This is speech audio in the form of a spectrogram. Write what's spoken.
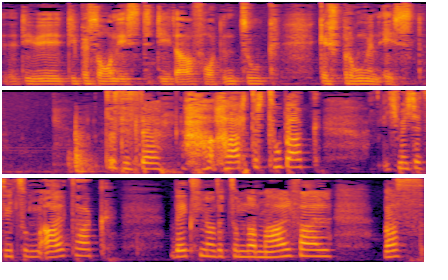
die, die Person ist, die da vor den Zug gesprungen ist. Das ist äh, harter Tubak. Ich möchte jetzt wieder zum Alltag wechseln oder zum Normalfall. Was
